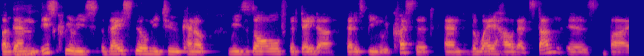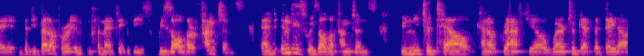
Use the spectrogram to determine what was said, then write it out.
But then these queries, they still need to kind of resolve the data that is being requested. And the way how that's done is by the developer implementing these resolver functions. And in these resolver functions, you need to tell kind of GraphQL where to get the data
